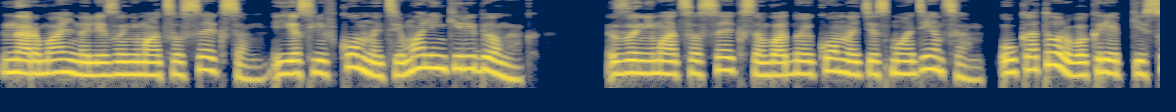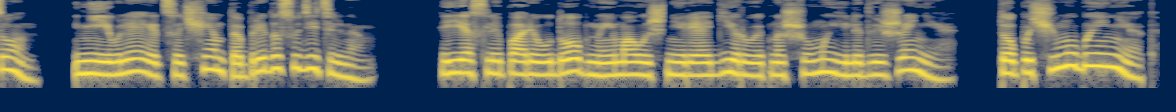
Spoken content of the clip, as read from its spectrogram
Нормально ли заниматься сексом, если в комнате маленький ребенок? Заниматься сексом в одной комнате с младенцем, у которого крепкий сон, не является чем-то предосудительным. Если паре удобно и малыш не реагирует на шумы или движения, то почему бы и нет?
